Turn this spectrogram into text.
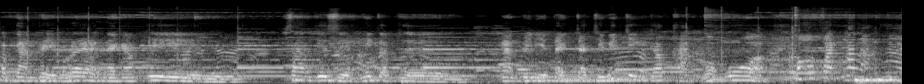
กับงานเพลงแรกนะครับที่สร้างชื่อเสียงให้กับเธองานเพลงนี้แต่งจากชีวิตจริงครับขังของงัวขอฝันมาหลังหน้า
